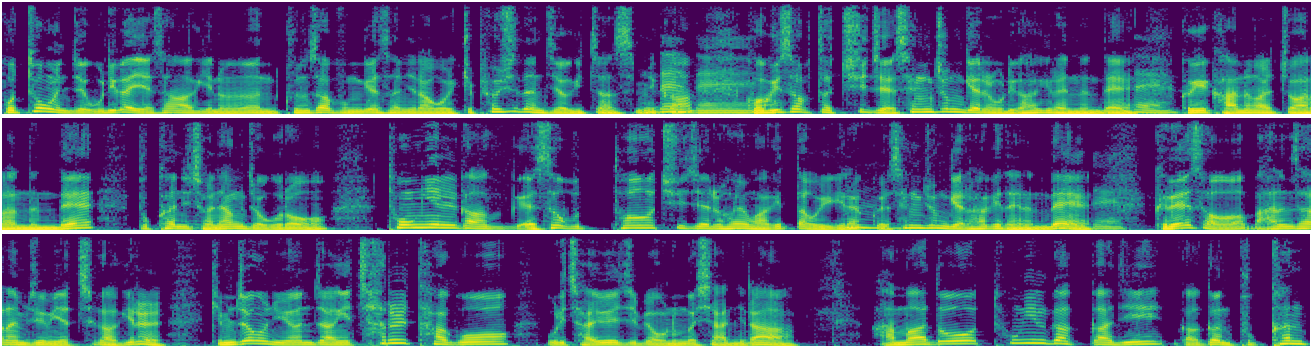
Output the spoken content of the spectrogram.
보통은 이제 우리가 예상하기는 군사 분계선이라고 이렇게 표시된 지역 있지 않습니까? 네네. 거기서부터 취재, 생중계를 우리가 하기로 했는데 네. 그게 가능할 줄 알았는데 북한이 전향적으로 통일각에서부터 취재를 허용하겠다고 얘기를 했고요. 생중계를 하게 되는데 음. 네네. 그래서 많은 사람이 지금 예측하기를 김정은 위원장이 차를 타고 우리 자유의 집에 오는 것이 아니라 아마도 통일각까지 그러니까 그건 북한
